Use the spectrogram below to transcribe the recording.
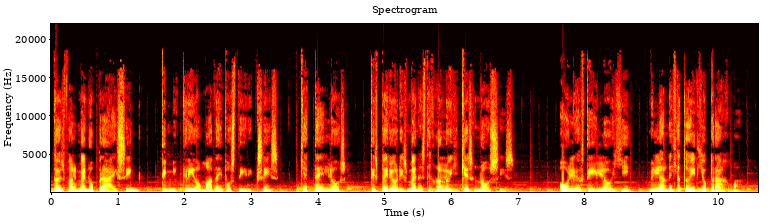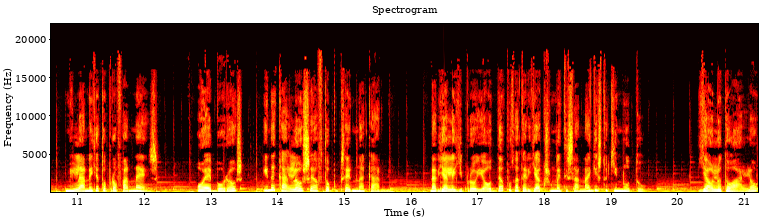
το εσφαλμένο pricing, τη μικρή ομάδα υποστήριξης και τέλος τις περιορισμένες τεχνολογικές γνώσεις. Όλοι αυτοί οι λόγοι μιλάνε για το ίδιο πράγμα. Μιλάνε για το προφανές. Ο έμπορος είναι καλός σε αυτό που ξέρει να κάνει. Να διαλέγει προϊόντα που θα ταιριάξουν με τις ανάγκες του κοινού του. Για όλο το άλλο,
